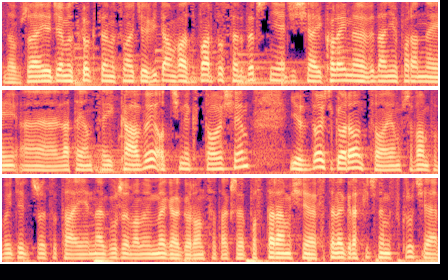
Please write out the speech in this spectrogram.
Dobrze, jedziemy z koksem. Słuchajcie, witam Was bardzo serdecznie. Dzisiaj kolejne wydanie porannej e, latającej kawy, odcinek 108. Jest dość gorąco. Ja muszę Wam powiedzieć, że tutaj na górze mamy mega gorąco, także postaram się w telegraficznym skrócie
